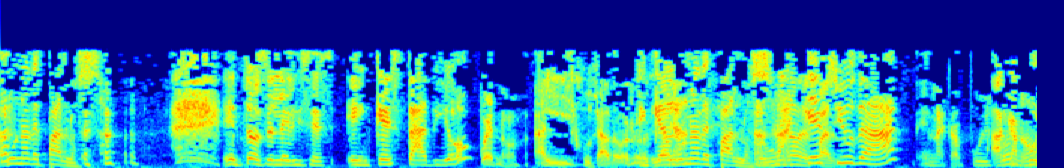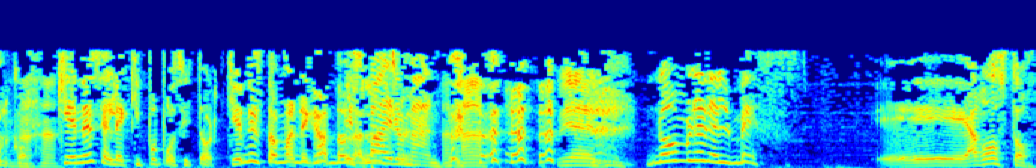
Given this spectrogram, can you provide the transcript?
Laguna de Palos. Entonces le dices, ¿en qué estadio? Bueno, al jugador. ¿En qué. Laguna de Palos? De ¿Qué Palos. ciudad? En Acapulco. Acapulco. ¿Quién es el equipo opositor? ¿Quién está manejando la lancha? Spider-Man. Bien. Nombre del mes. Eh, agosto.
